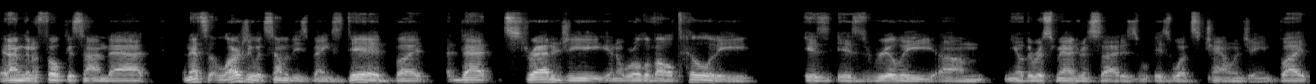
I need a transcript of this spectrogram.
and I'm going to focus on that and that's largely what some of these banks did. But that strategy in a world of volatility is is really um, you know the risk management side is is what's challenging. But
